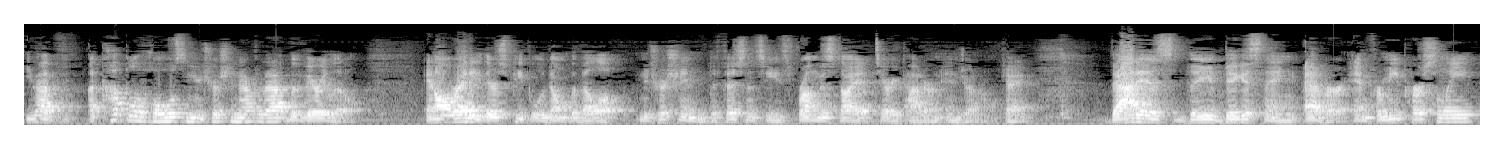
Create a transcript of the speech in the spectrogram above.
you have a couple of holes in nutrition after that, but very little. And already there's people who don't develop nutrition deficiencies from this dietary pattern in general, okay? That is the biggest thing ever. And for me personally,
